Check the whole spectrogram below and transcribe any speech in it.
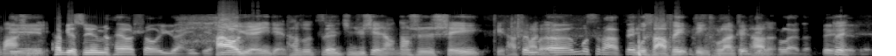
八十米。他比孙兴民还要稍微远一点，还要远一点。他说自己禁区线上，当时谁给他传的？呃，穆斯塔菲。穆斯塔菲顶出来给他的。出来的，对对对。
